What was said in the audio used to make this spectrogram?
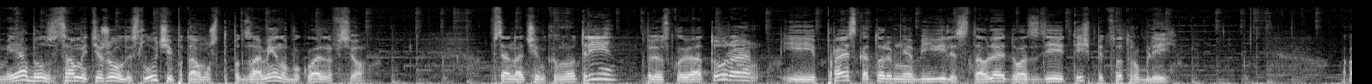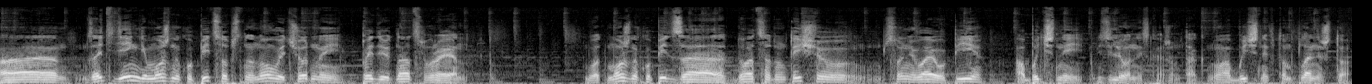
меня был самый тяжелый случай, потому что под замену буквально все. Вся начинка внутри, плюс клавиатура, и прайс, который мне объявили, составляет 29 500 рублей. А за эти деньги можно купить, собственно, новый черный P19 VRN. Вот, можно купить за 21 тысячу Sony YOP обычный зеленый, скажем так. Ну, обычный в том плане, что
